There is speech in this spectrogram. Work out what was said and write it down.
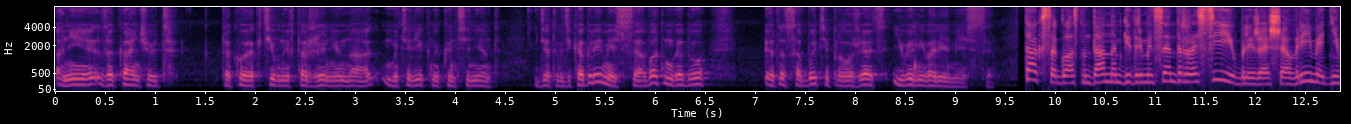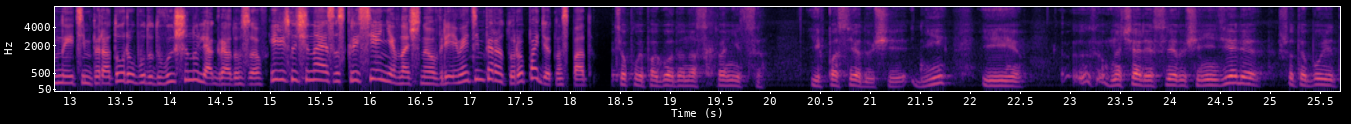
они заканчивают такое активное вторжение на материк, на континент где-то в декабре месяце, а в этом году это событие продолжается и в январе месяце. Так, согласно данным Гидромедцентра России, в ближайшее время дневные температуры будут выше нуля градусов. И лишь начиная с воскресенья в ночное время температура пойдет на спад. Теплая погода у нас сохранится и в последующие дни. И э, в начале следующей недели что-то будет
